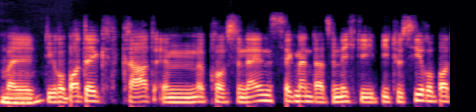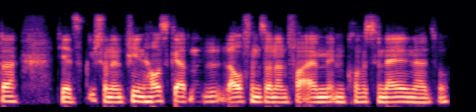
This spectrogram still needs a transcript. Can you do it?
Mhm. Weil die Robotik gerade im professionellen Segment, also nicht die B2C-Roboter, die jetzt schon in vielen Hausgärten laufen, sondern vor allem im professionellen, also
